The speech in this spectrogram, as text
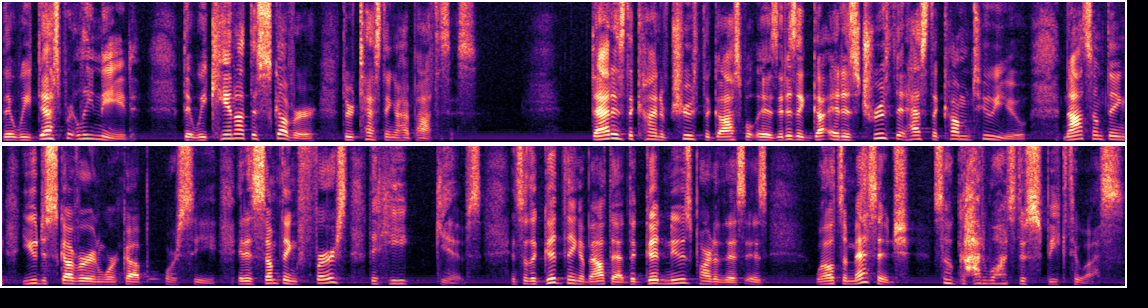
that we desperately need that we cannot discover through testing a hypothesis. That is the kind of truth the gospel is. It is, a, it is truth that has to come to you, not something you discover and work up or see. It is something first that He gives. And so, the good thing about that, the good news part of this is well, it's a message, so God wants to speak to us.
